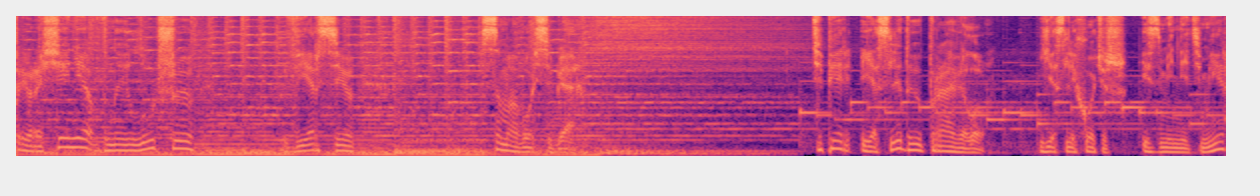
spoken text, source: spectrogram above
превращения в наилучшую версию самого себя. Теперь я следую правилу. Если хочешь изменить мир,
